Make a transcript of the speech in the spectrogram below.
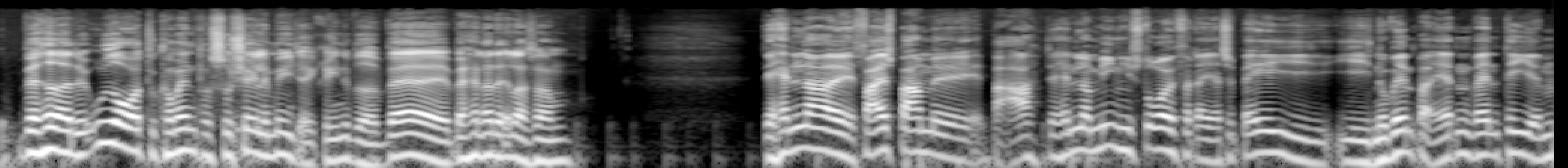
Hvad hedder det? Udover at du kommer ind på sociale medier i Grinebeder, hvad, hvad handler det ellers om? Det handler øh, faktisk bare om, øh, bare, det handler om min historie, for da jeg tilbage i, i november 18 vandt DM,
